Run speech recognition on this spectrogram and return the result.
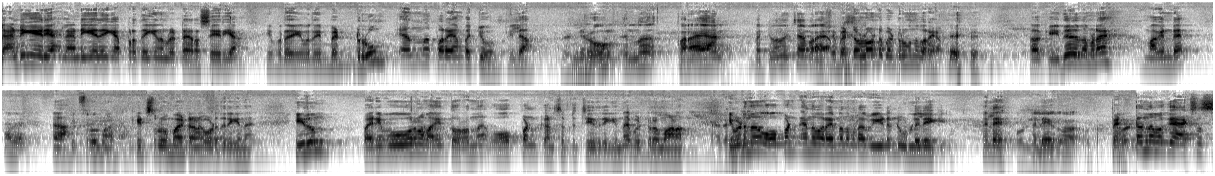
ലാൻഡിങ് ഏരിയ ലാൻഡിങ് ഏരിയക്ക് അപ്പുറത്തേക്ക് നമ്മുടെ ടെറസ് ഏരിയ ഇപ്പുറത്തേക്ക് ബെഡ്റൂം എന്ന് പറയാൻ പറ്റുമോ ഇല്ല. ബെഡ്റൂം എന്ന് പറയാൻ പറ്റുമെന്ന് വെച്ചാൽ പറയാം. ബെഡ് ഉള്ളതുകൊണ്ട് ബെഡ്റൂം എന്ന് പറയാം. ഓക്കെ ഇത് നമ്മുടെ മകന്റെ കിഡ്സ് റൂമായിട്ടാണ് കൊടുത്തിരിക്കുന്നത്. ഇതും പരിപൂർണമായും തുറന്ന് ഓപ്പൺ കൺസെപ്റ്റ് ചെയ്തിരിക്കുന്ന ബെഡ്റൂമാണ് ഇവിടുന്ന് ഓപ്പൺ എന്ന് പറയുമ്പോൾ നമ്മുടെ വീടിന്റെ ഉള്ളിലേക്ക് അല്ലേ? ഉള്ളിലേക്ക് പെട്ടെന്ന് നമുക്ക് ആക്സസ്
